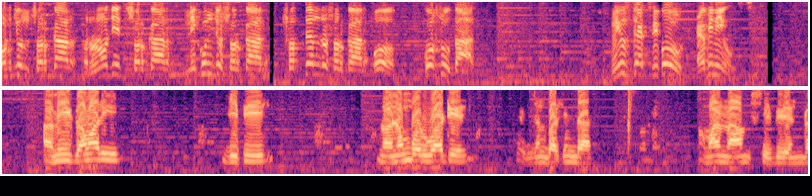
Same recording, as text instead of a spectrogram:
অর্জুন সরকার রণজিৎ সরকার নিকুঞ্জ সরকার সত্যেন্দ্র সরকার ও কসু দাস। নিউজ ডেস্ক রিপোর্ট অ্যাভিনিউজ আমি গামারি জিপির নয় নম্বর ওয়ার্ডের একজন বাসিন্দা। আমার নাম শ্রী বীরেন্দ্র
